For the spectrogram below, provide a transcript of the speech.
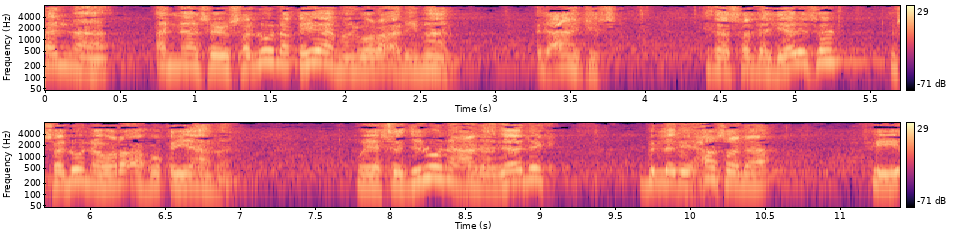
أن الناس يصلون قياما وراء الإمام العاجز. إذا صلى جالسا يصلون وراءه قياما ويستدلون على ذلك بالذي حصل في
